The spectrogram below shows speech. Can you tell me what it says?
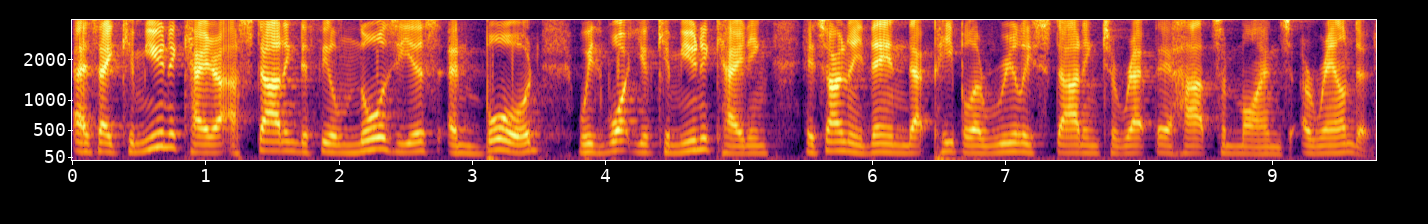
as a communicator, are starting to feel nauseous and bored with what you're communicating, it's only then that people are really starting to wrap their hearts and minds around it.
